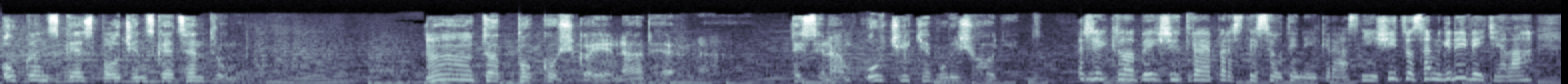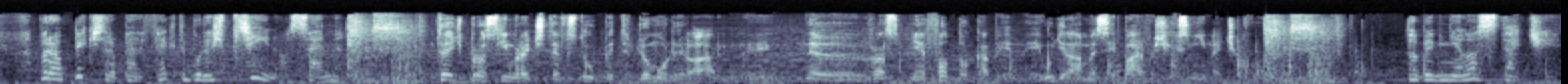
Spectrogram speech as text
Oaklandské společenské centrum. No, ta pokožka je nádherná. Ty se nám určitě budeš hodit. Řekla bych, že tvé prsty jsou ty nejkrásnější, co jsem kdy viděla. Pro Picture Perfect budeš přínosem. Teď prosím račte vstoupit do modelárny, e, vlastně fotokabiny. Uděláme si pár vašich snímečků. To by mělo stačit.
